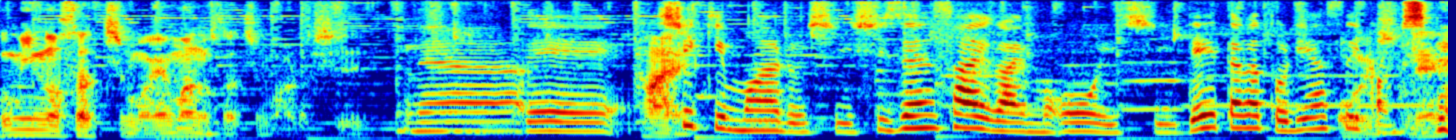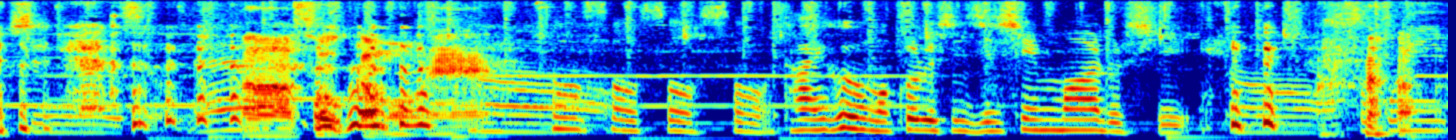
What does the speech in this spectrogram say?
海の幸も山の幸もあるし。ねで、はい四季もあるし自然災害も多いしデータが取りやすいかもしれない。かもしれないですよね。ああそうかもね。そうそうそうそう台風も来るし地震もあるしそこに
